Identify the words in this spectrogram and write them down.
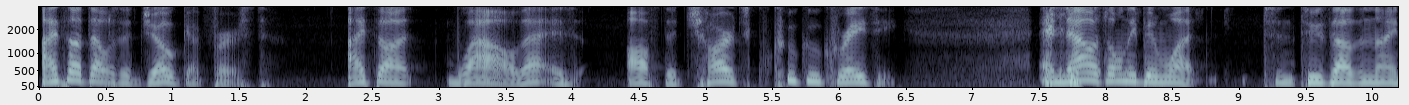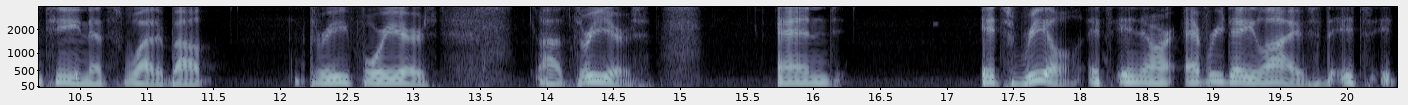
I thought that was a joke at first. I thought, wow, that is off the charts, cuckoo crazy. And now it's only been what since 2019. That's what about three, four years, uh, three years, and it's real. It's in our everyday lives. It's it,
